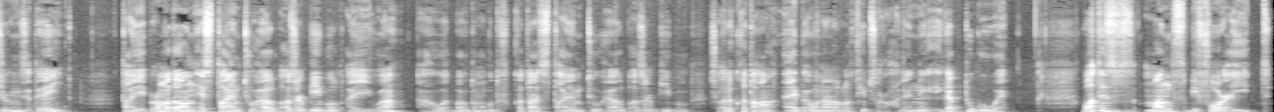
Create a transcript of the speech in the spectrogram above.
during the day. طيب رمضان is time to help other people. أيوة. أهو برضه موجود في القطعة. It's time to help other people. سؤال القطعة عيب أوي إن أنا أغلط فيه بصراحة لأن إجابته جواه. What is month before Eid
